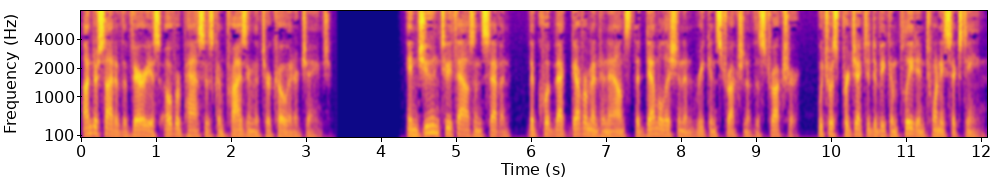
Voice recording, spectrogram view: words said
Underside of the various overpasses comprising the Turcot interchange. In June 2007, the Quebec government announced the demolition and reconstruction of the structure, which was projected to be complete in 2016.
